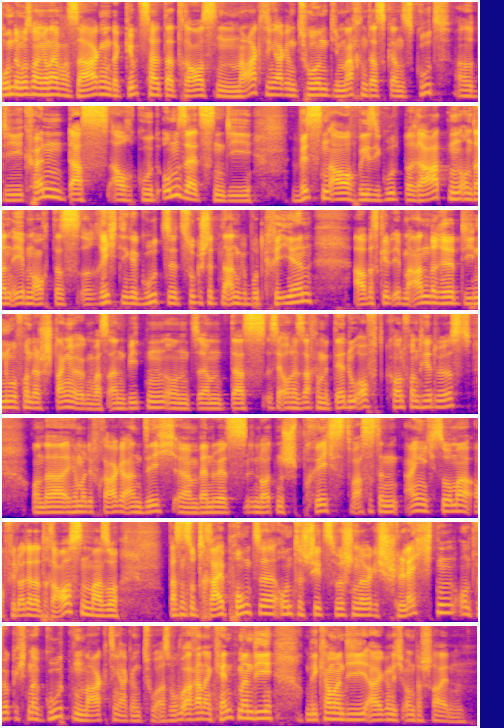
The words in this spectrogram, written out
Und da muss man ganz einfach sagen, da gibt es halt da draußen Marketingagenturen, die machen das ganz gut. Also die können das auch gut umsetzen, die wissen auch, wie sie gut beraten und dann eben auch das richtige, gute, zugeschnittene Angebot kreieren. Aber es gibt eben andere, die nur von der Stange irgendwas anbieten. Und ähm, das ist ja auch eine Sache, mit der du oft konfrontiert wirst. Und da hier mal die Frage an dich, ähm, wenn du jetzt mit den Leuten sprichst, was ist denn eigentlich so mal, auch für Leute da draußen mal so, was sind so drei Punkte Unterschied zwischen einer wirklich schlechten und wirklich einer guten Marketingagentur? Also woran erkennt man die und wie kann man die eigentlich unterscheiden?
